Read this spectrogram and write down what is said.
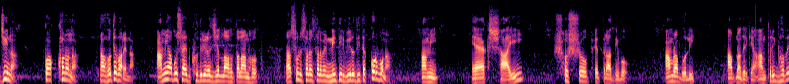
জি না, কখনো না, তা হতে পারে না। আমি আবু সাইদ খুদরি রাজি আল্লাহ তালানহ রাসুল সাল্লাহ সাল্লামের নীতির বিরোধিতা করব না। আমি এক সাই শস্য ফেতরা দিব। আমরা বলি, আপনাদেরকে আন্তরিকভাবে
